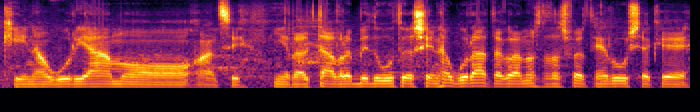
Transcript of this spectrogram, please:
che inauguriamo, anzi in realtà avrebbe dovuto essere inaugurata con la nostra trasferta in Russia che,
